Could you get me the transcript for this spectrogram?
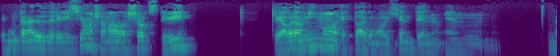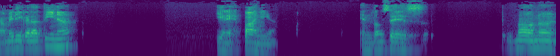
en un canal de televisión llamado Shorts TV, que ahora mismo está como vigente en, en, en América Latina y en España. Entonces, no, no,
